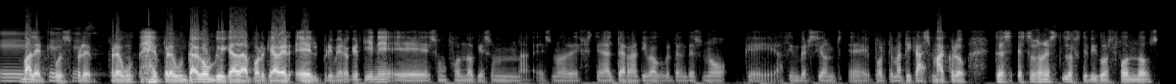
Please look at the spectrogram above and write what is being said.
Eh, vale, pues pregunta complicada, porque a ver, el primero que tiene eh, es un fondo que es, es uno de gestión alternativa, concretamente es uno que hace inversión eh, por temáticas macro. Entonces, estos son los típicos fondos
